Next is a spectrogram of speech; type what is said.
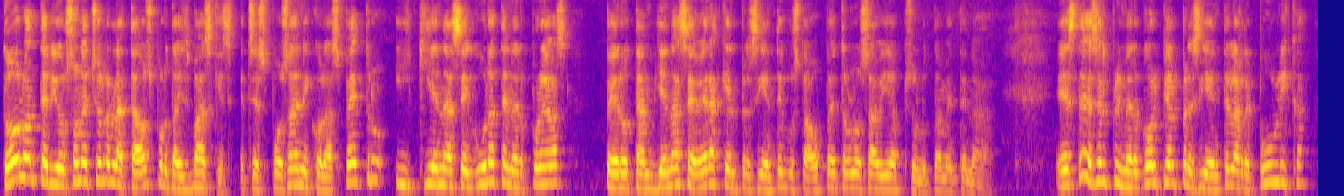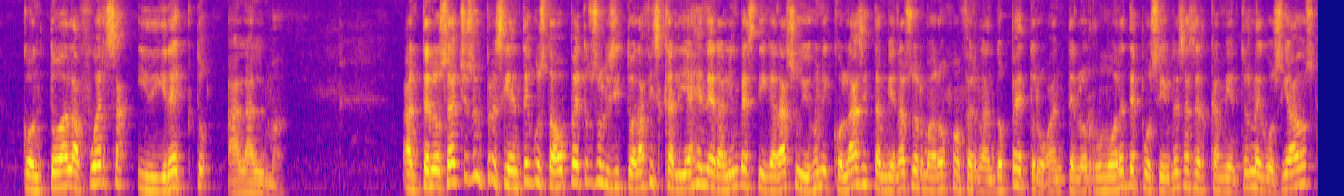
Todo lo anterior son hechos relatados por Dais Vázquez, ex esposa de Nicolás Petro, y quien asegura tener pruebas, pero también asevera que el presidente Gustavo Petro no sabía absolutamente nada. Este es el primer golpe al presidente de la República, con toda la fuerza y directo al alma. Ante los hechos, el presidente Gustavo Petro solicitó a la Fiscalía General investigar a su hijo Nicolás y también a su hermano Juan Fernando Petro ante los rumores de posibles acercamientos negociados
